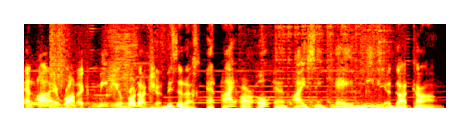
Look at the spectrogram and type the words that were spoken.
An ironic media production. Visit us at ironickmedia.com.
